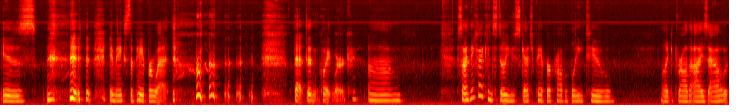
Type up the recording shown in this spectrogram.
is it makes the paper wet. that didn't quite work. Um, so I think I can still use sketch paper probably to like draw the eyes out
